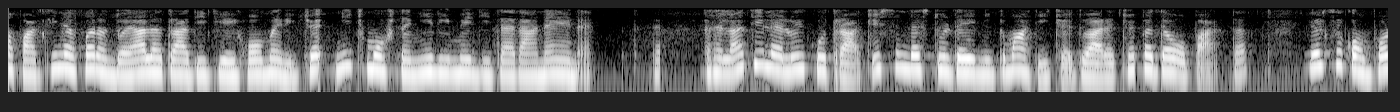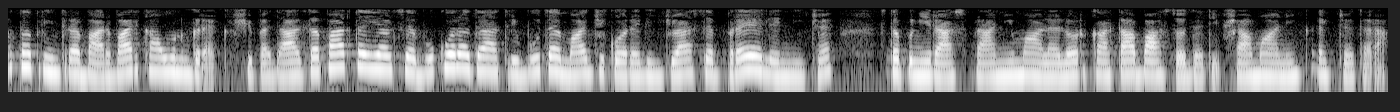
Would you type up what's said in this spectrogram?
aparține fără îndoială tradiției homerice, nici moștenirii mediteraneene. Relațiile lui cu tracii sunt destul de enigmatice, deoarece, pe de o parte, el se comportă printre barbari ca un grec și, pe de altă parte, el se bucură de atribute magico-religioase preelenice, stăpânirea asupra animalelor, catabasto de tip șamanic, etc.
